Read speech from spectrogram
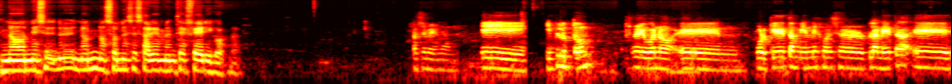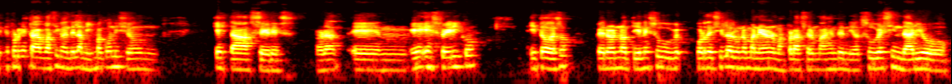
no, no, no son necesariamente esféricos. Así mismo. Y, y Plutón, eh, bueno, ¿por qué también dejó de ser planeta? Eh, es porque está básicamente en la misma condición que está Ceres, ¿verdad? Es esférico y todo eso, pero no tiene su, por decirlo de alguna manera, nomás para hacer más entendido, su vecindario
